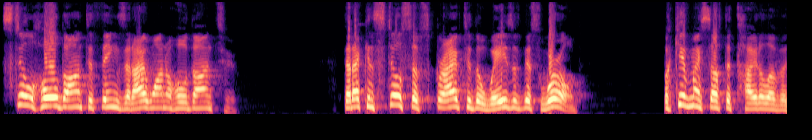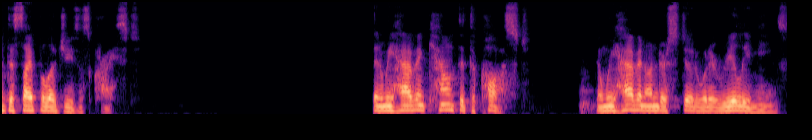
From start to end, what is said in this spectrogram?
Still hold on to things that I want to hold on to. That I can still subscribe to the ways of this world, but give myself the title of a disciple of Jesus Christ. Then we haven't counted the cost. Then we haven't understood what it really means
